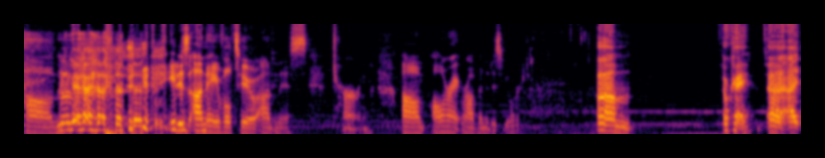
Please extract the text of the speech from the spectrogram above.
Um, it is unable to on this turn. Um, all right, Robin, it is yours. Um. Okay. Uh, I,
